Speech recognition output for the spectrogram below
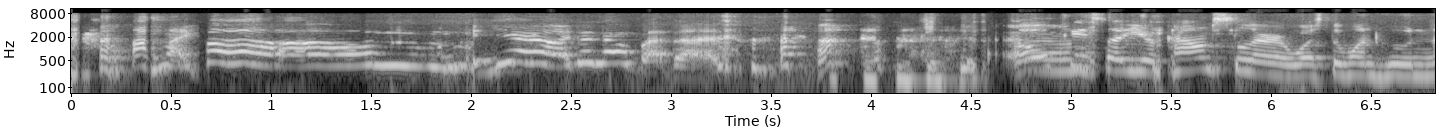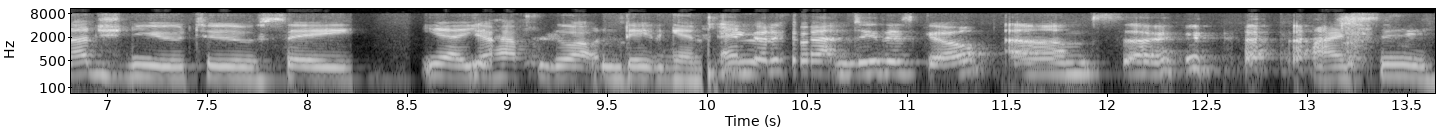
I'm like, oh, yeah, I don't know about that. okay, so your counselor was the one who nudged you to say, yeah, you yep. have to go out and date again. You and got to go out and do this, girl. Um, so I see.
